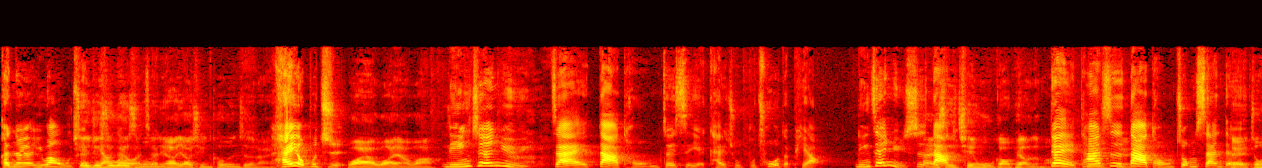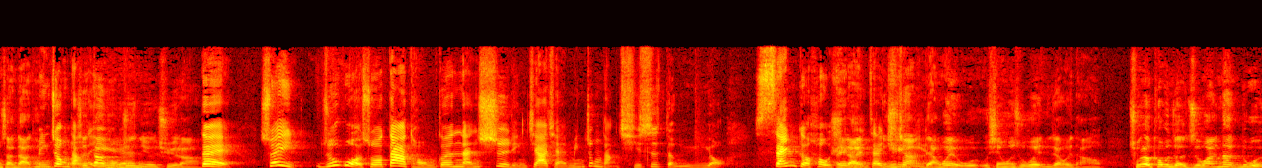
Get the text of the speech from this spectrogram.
可能有一万五所以千就是为什么。你要邀请柯文哲来还有不止，挖呀挖呀挖？林真宇在大同这次也开出不错的票。林真宇是他大也是前五高票的嘛？对哦，他是大同中山的对中山大同，民众党的所以大同就是你的区啦。对，所以如果说大同跟南士林加起来，民众党其实等于有三个候选人在去年。两位，我我先问楚慧，你再回答哦。除了柯文哲之外，那如果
